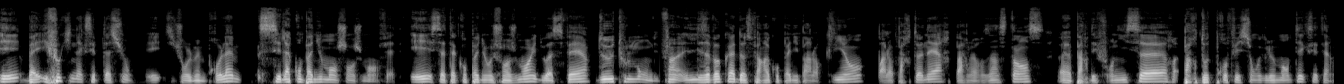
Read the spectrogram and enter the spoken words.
Et bah, il faut qu'il y ait une acceptation. Et c'est toujours le même problème, c'est l'accompagnement au changement en fait. Et cet accompagnement au changement, il doit se faire de tout le monde. Enfin, les avocats doivent se faire accompagner par leurs clients, par leurs partenaires, par leurs instances, euh, par des fournisseurs, par d'autres professions réglementées, etc.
